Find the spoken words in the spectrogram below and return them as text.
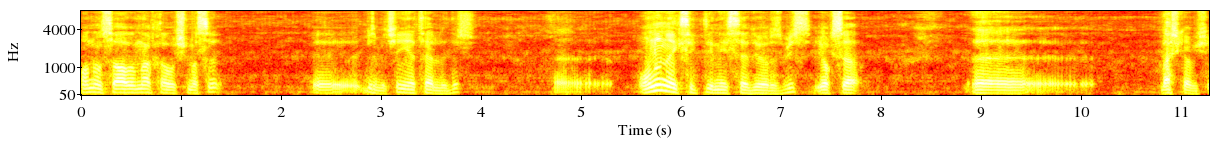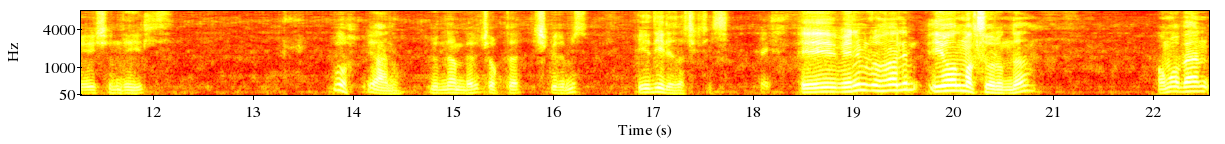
Onun sağlığına kavuşması e, bizim için yeterlidir. E, onun eksikliğini hissediyoruz biz. Yoksa e, başka bir şey için değil. Bu yani dünden beri çok da hiçbirimiz iyi değiliz açıkçası. Ee, benim ruh halim iyi olmak zorunda. Ama ben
